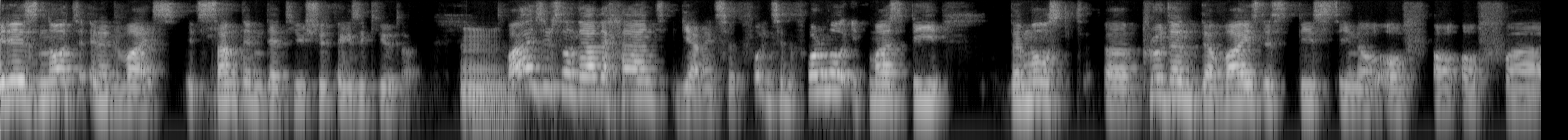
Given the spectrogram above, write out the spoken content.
It is not an advice. It's something that you should execute on. Mm. Advisors, on the other hand, again, it's, a, it's informal. It must be the most uh, prudent devices piece you know of of, uh,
